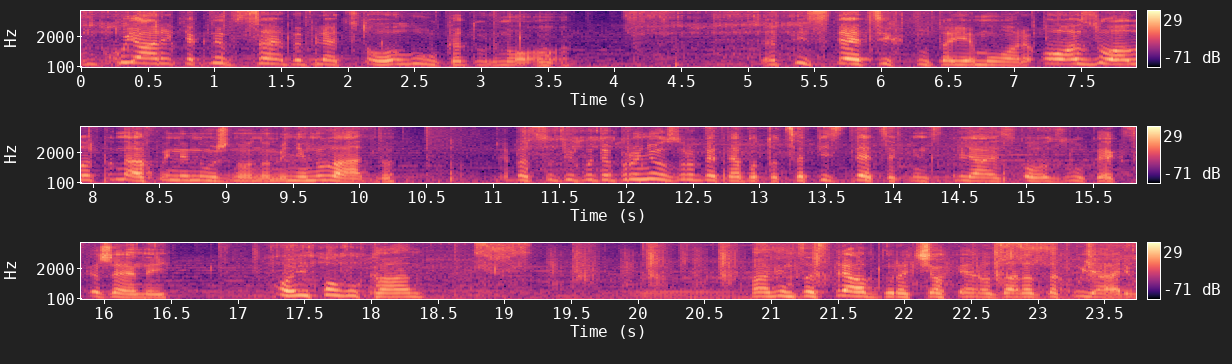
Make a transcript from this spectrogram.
Він хуярить як не в себе, блядь, з того лука дурного. Це піздець їх тут є море. О, золото нахуй не нужно воно мені, ну ладно. Треба собі буде броню зробити, або то це піздець, як він стріляє з того з лука, як скажений. Ой, павукан. А він застряв, дурачок, я його зараз захуярю.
